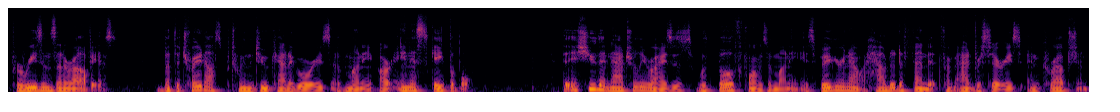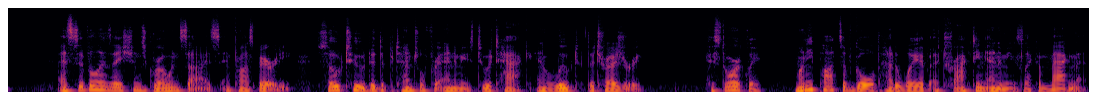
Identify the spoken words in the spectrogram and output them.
for reasons that are obvious but the trade offs between the two categories of money are inescapable. The issue that naturally rises with both forms of money is figuring out how to defend it from adversaries and corruption. As civilizations grow in size and prosperity, so too did the potential for enemies to attack and loot the treasury. Historically, money pots of gold had a way of attracting enemies like a magnet.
